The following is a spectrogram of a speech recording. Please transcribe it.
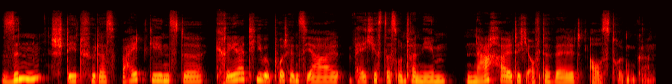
Sinn steht für das weitgehendste kreative Potenzial, welches das Unternehmen nachhaltig auf der Welt ausdrücken kann.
